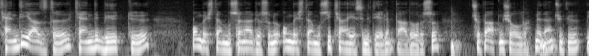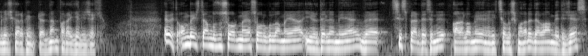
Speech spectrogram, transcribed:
kendi yazdığı, kendi büyüttüğü 15 Temmuz senaryosunu, 15 Temmuz hikayesini diyelim daha doğrusu çöpe atmış oldu. Neden? Çünkü Birleşik Arap Emirlikleri'nden para gelecek. Evet 15 Temmuz'u sormaya, sorgulamaya, irdelemeye ve sis perdesini aralamaya yönelik çalışmalara devam edeceğiz.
